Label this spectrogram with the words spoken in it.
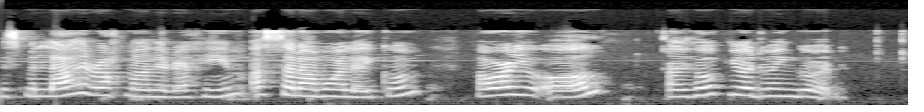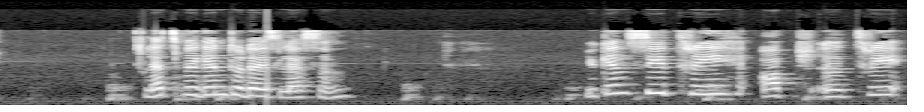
Bismillahir Rahmanir Rahim. Assalamu alaikum. How are you all? I hope you are doing good. Let's begin today's lesson. You can see three uh, three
